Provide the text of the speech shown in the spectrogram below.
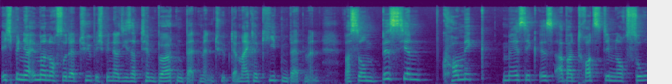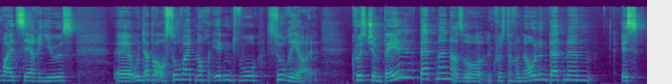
ich bin ja immer noch so der Typ, ich bin ja dieser Tim Burton Batman-Typ, der Michael Keaton Batman, was so ein bisschen Comic-mäßig ist, aber trotzdem noch so weit seriös äh, und aber auch so weit noch irgendwo surreal. Christian Bale Batman, also Christopher Nolan Batman, ist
